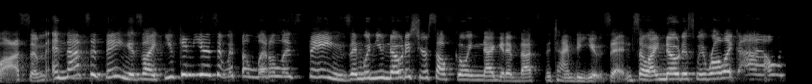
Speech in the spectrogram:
awesome. And that's the thing is like you can use it with the littlest things. And when you notice yourself going negative, that's the time to use it. And so I noticed we were all like, oh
